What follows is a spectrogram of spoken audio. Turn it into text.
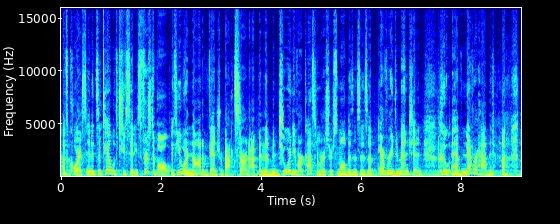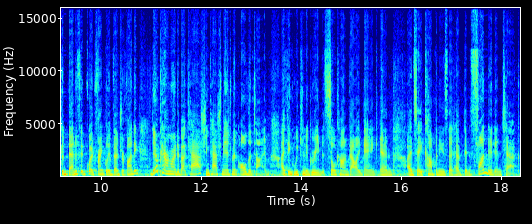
Of course, and it's a tale of two cities. First of all, if you are not a venture-backed startup, and the majority of our customers are small businesses of every dimension who have never had the, the benefit, quite frankly, of venture funding, they're paranoid about cash and cash management all the time. I think we can agree that Silicon Valley Bank and I'd say companies that have been funded in tech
